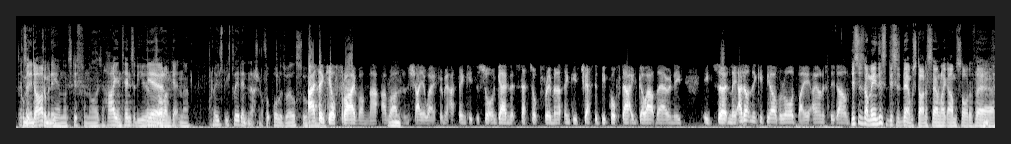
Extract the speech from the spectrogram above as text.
It's coming a in. coming game. in. That's different, though. It's high intensity. That's Yeah. all I'm getting at. He's, he's played international football as well. So I think he'll thrive on that uh, rather Mm. than shy away from it. I think it's the sort of game that's set up for him, and I think his chest would be puffed out. He'd go out there and he'd, he'd certainly. I don't think he'd be overawed by it. I honestly don't. This is, I mean, this this is now starting to sound like I'm sort of, uh,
